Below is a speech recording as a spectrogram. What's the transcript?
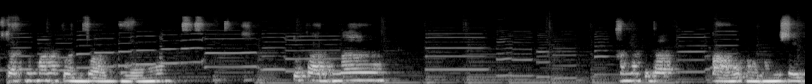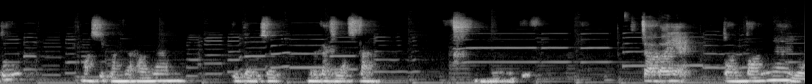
statement mana Tuhan itu ada, itu karena karena kita tahu bahwa manusia itu masih banyak hal yang tidak bisa mereka jelaskan. Gitu. Contohnya, Contohnya ya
